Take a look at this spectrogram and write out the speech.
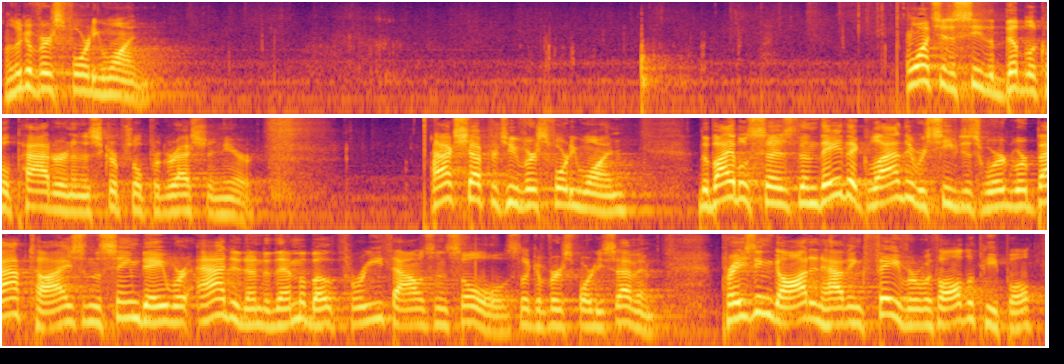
Look at verse 41. I want you to see the biblical pattern and the scriptural progression here. Acts chapter 2, verse 41. The Bible says, Then they that gladly received his word were baptized, and the same day were added unto them about 3,000 souls. Look at verse 47. Praising God and having favor with all the people,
